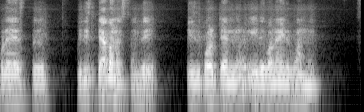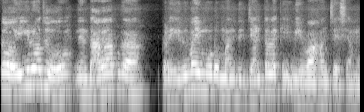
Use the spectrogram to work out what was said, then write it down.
ప్లస్ ఇది సెవెన్ వస్తుంది. ఇది కోడ్ టెన్ ఇది వన్ అయిన వన్. సో ఈరోజు నేను దాదాపుగా ఇక్కడ ఇరవై మూడు మంది జంటలకి వివాహం చేశాము.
